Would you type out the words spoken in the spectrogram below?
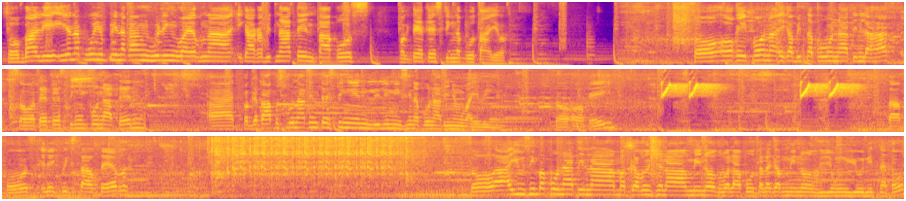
So, bali, yan na po yung pinakang huling wire na ikakabit natin. Tapos, magte-testing na po tayo. So, okay po na ikabit na po natin lahat. So, te-testingin po natin. At pagkatapos po natin testingin, lilinisin na po natin yung wiring. So, okay. Tapos, electric starter. So, aayusin pa po natin na magkaroon siya ng minor. Wala po talagang minor yung unit na to.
